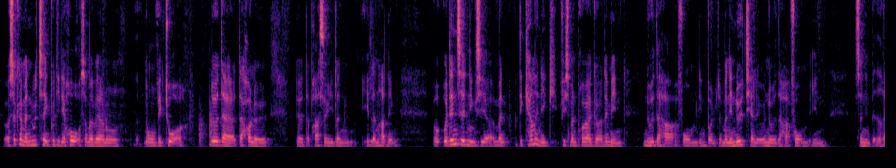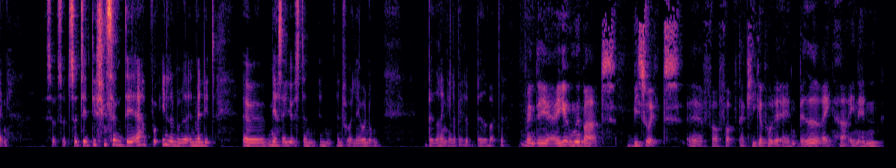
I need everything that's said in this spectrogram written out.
Og så kan man nu tænke på de der hår, som er være nogle, nogle vektorer. Noget, der, der holder, øh, der presser i et eller andet, et eller andet retning. Og, og den sætning siger, man, det kan man ikke, hvis man prøver at gøre det med en, noget, der har formen en bolde. Man er nødt til at lave noget, der har form en sådan en badering. Så, så, så det, det, ligesom, det er på en eller anden måde anvendeligt øh, mere seriøst, end, end, end for at lave nogle badering eller badebolde. Men det er ikke umiddelbart visuelt øh, for folk, der kigger på det, at en badering har en anden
